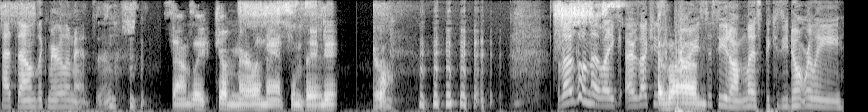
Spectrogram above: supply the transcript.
that sounds like Marilyn Manson. sounds like a Marilyn Manson thing to do. So that was one that like I was actually surprised um, to see it on list because you don't really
